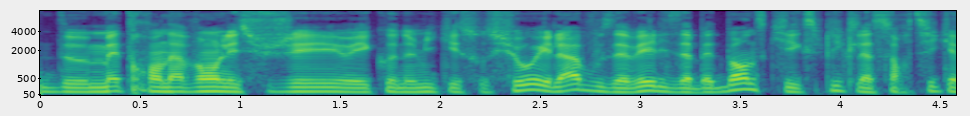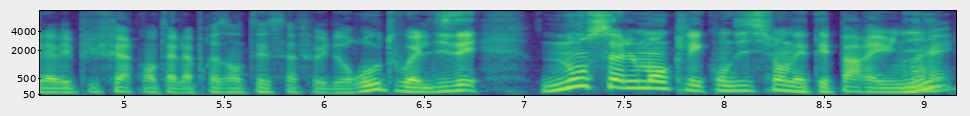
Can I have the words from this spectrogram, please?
de mettre en avant les sujets euh, économiques et sociaux. Et là, vous avez Elisabeth Borne qui explique la sortie qu'elle avait pu faire quand elle a présenté sa feuille de route, où elle disait non seulement que les conditions n'étaient pas réunies, Ouais.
